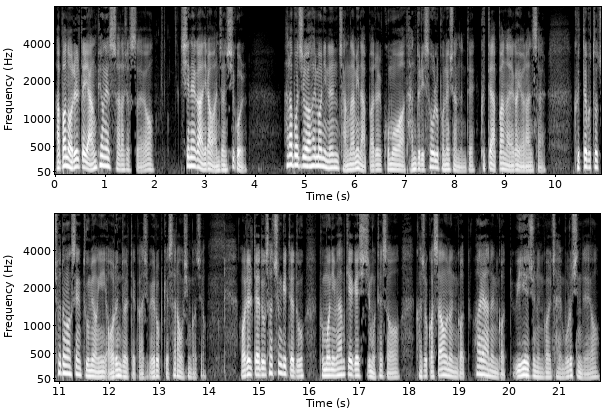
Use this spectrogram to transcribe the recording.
아빠는 어릴 때 양평에서 자라셨어요. 시내가 아니라 완전 시골. 할아버지와 할머니는 장남인 아빠를 고모와 단둘이 서울로 보내셨는데 그때 아빠 나이가 11살. 그때부터 초등학생 두 명이 어른 될 때까지 외롭게 살아오신 거죠. 어릴 때도 사춘기 때도 부모님이 함께 계시지 못해서 가족과 싸우는 것, 화해하는 것, 위해주는 걸 잘 모르신대요.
